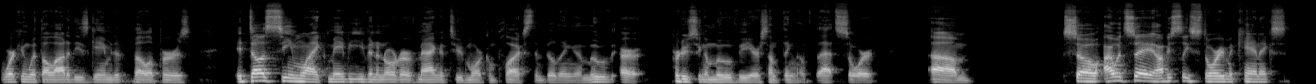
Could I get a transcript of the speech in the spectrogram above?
working with a lot of these game developers, it does seem like maybe even an order of magnitude more complex than building a movie or producing a movie or something of that sort. Um, so I would say, obviously, story mechanics,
